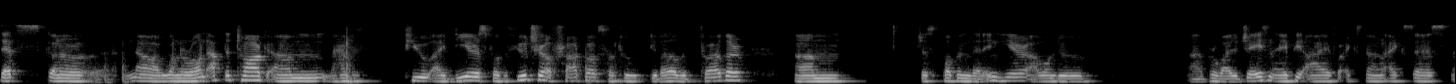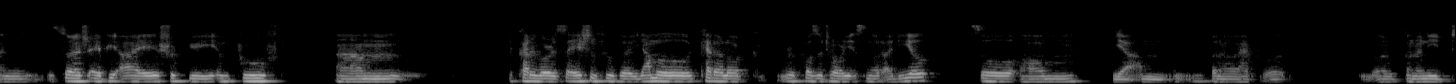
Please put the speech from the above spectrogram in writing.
that's gonna, now I'm gonna round up the talk. Um, have a few ideas for the future of Shardbox, how to develop it further. Um, just popping that in here. I want to uh, provide a JSON API for external access and the search API should be improved. Um, the categorization through the YAML catalog repository is not ideal. So um, yeah, I'm gonna have uh, gonna need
